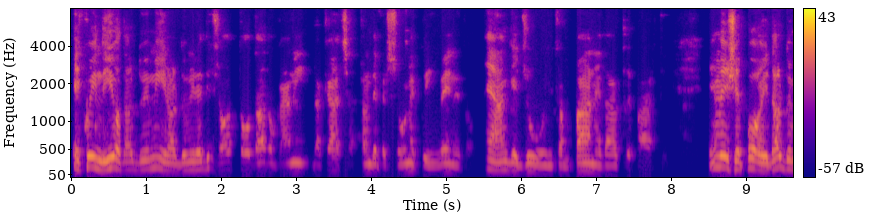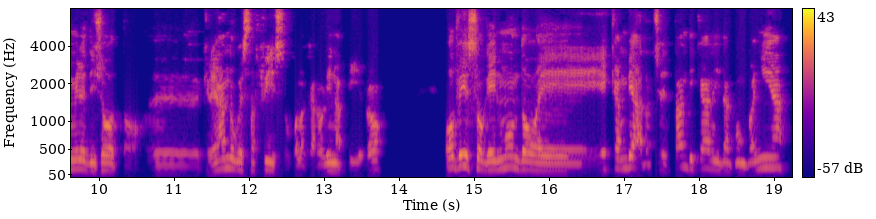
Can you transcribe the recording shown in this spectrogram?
E quindi io dal 2000 al 2018 ho dato cani da caccia a tante persone qui in Veneto e anche giù in Campania e da altre parti. Invece poi dal 2018, eh, creando questo affisso con la Carolina Pirro, ho visto che il mondo è, è cambiato, c'è tanti cani da compagnia,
